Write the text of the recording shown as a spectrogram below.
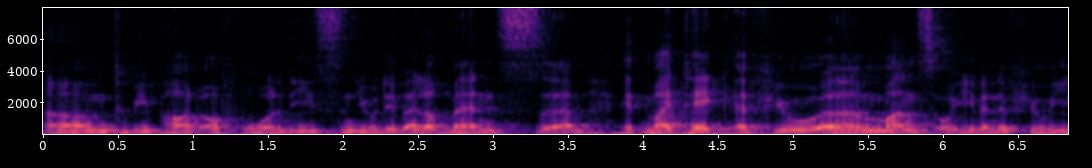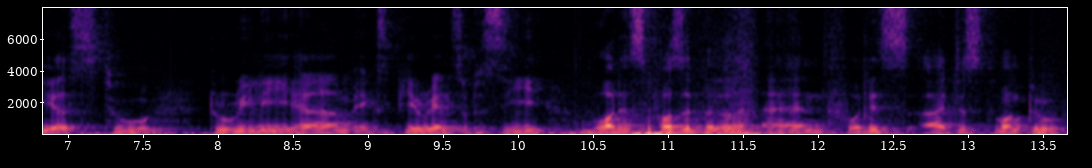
um, to be part of all these new developments. Um, it might take a few uh, months or even a few years to to really um, experience or to see what is possible. And for this, I just want to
